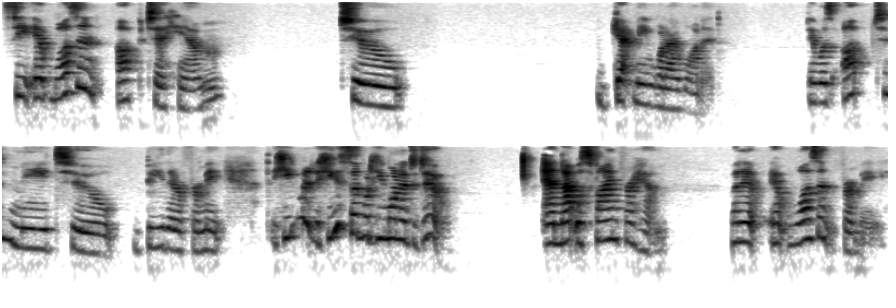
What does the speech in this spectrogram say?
See, it wasn't up to him to get me what I wanted. It was up to me to be there for me. He he said what he wanted to do. And that was fine for him. But it, it wasn't for me.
